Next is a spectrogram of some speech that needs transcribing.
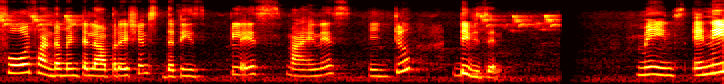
four fundamental operations that is plus minus into division means any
